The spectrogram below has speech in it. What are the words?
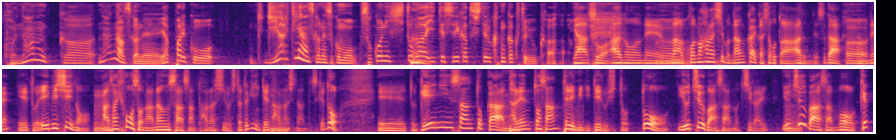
これなんかなんなんですかね。やっぱりこうリリアリティなんですかね。そこも。そこに人がいて生活してる感覚というか。いやそうあのね、うん。まあ、この話も何回かしたことはあるんですが、うん。あのねえー、と ABC のうん。朝日放送のアナウンサーさんと話をしたときに出た話なんですけど、えー、と芸人さんとかうん。タレントさん、テレビに出る人と YouTuber さんの違い、YouTuber さんも結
